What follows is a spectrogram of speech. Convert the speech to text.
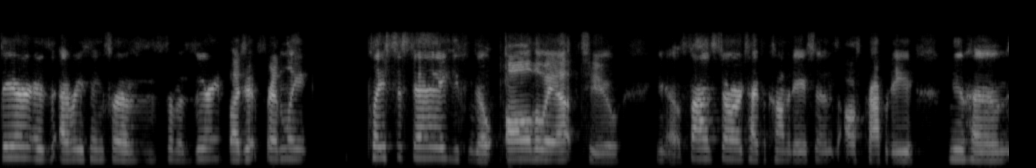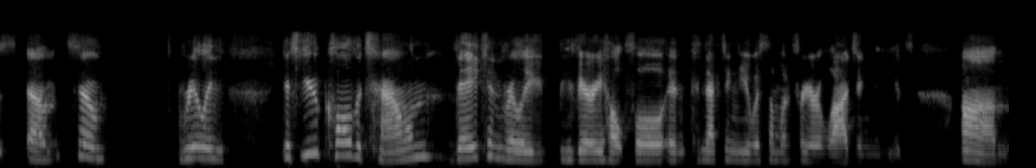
there is everything for from a very budget friendly place to stay. You can go all the way up to you know five star type accommodations, off property, new homes. Um, so really. If you call the town, they can really be very helpful in connecting you with someone for your lodging needs um,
